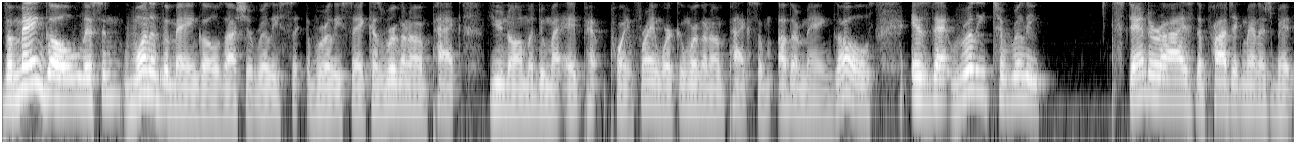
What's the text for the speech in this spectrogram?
The main goal, listen, one of the main goals I should really say, really say, because we're going to unpack, you know, I'm going to do my eight point framework and we're going to unpack some other main goals, is that really to really standardize the project management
